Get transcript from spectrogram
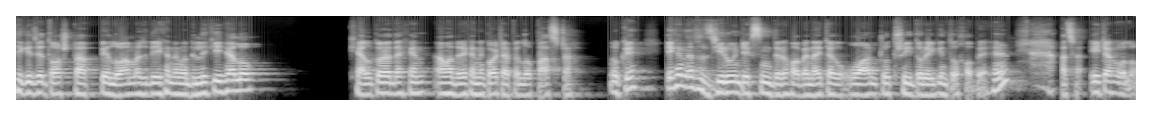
থেকে যে দশটা পেল, আমরা যদি এখানের মধ্যে লিখি হ্যালো খেয়াল করে দেখেন আমাদের এখানে কয়টা পেল? পাঁচটা। ওকে এখানে আছে জিরো ইন্ডেক্সিং ধরে হবে না, এটা ওয়ান টু থ্রি ধরেই কিন্তু হবে হ্যাঁ? আচ্ছা এটা হলো।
